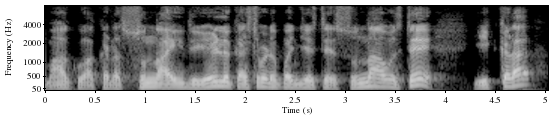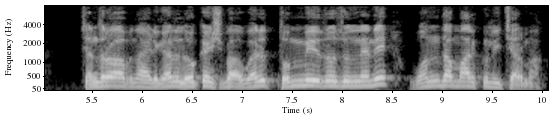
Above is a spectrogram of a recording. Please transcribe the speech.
మాకు అక్కడ సున్నా ఐదు ఏళ్ళు కష్టపడి పనిచేస్తే సున్నా వస్తే ఇక్కడ చంద్రబాబు నాయుడు గారు లోకేష్ బాబు గారు తొమ్మిది రోజుల్లోనే వంద మార్కులు ఇచ్చారు మాకు.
